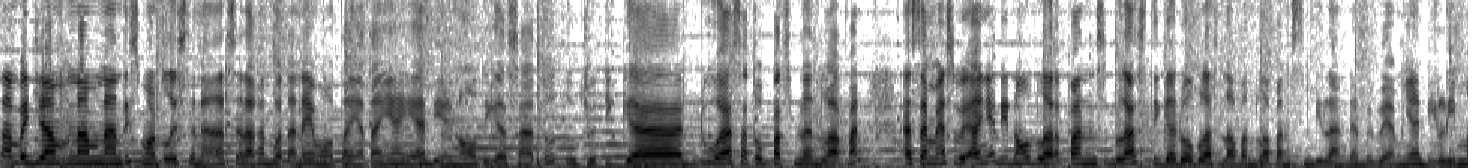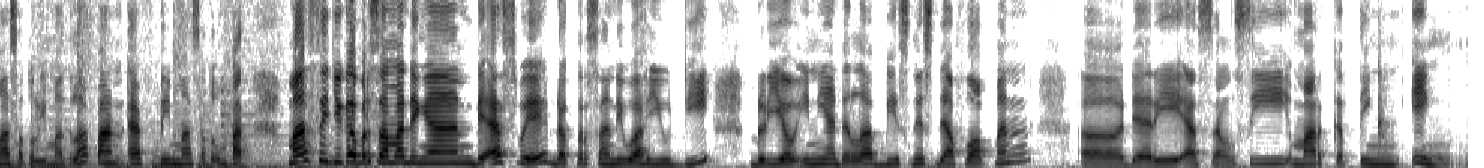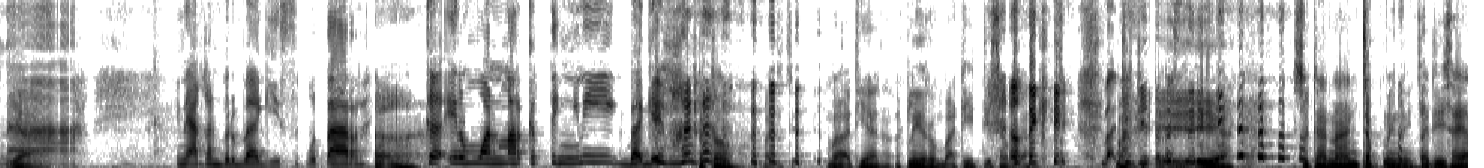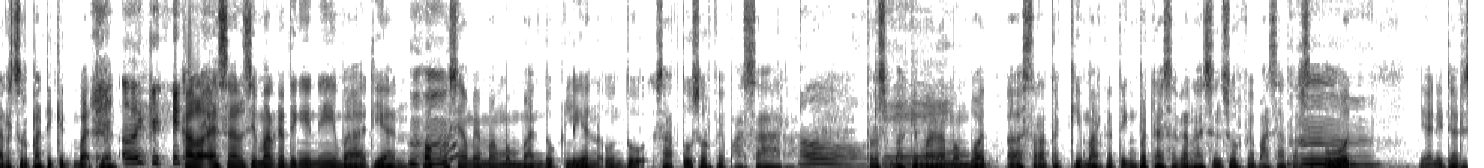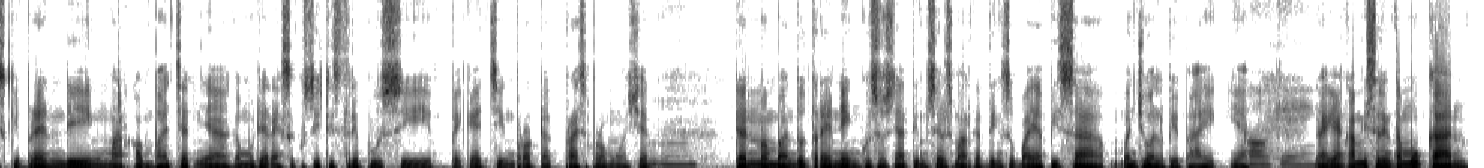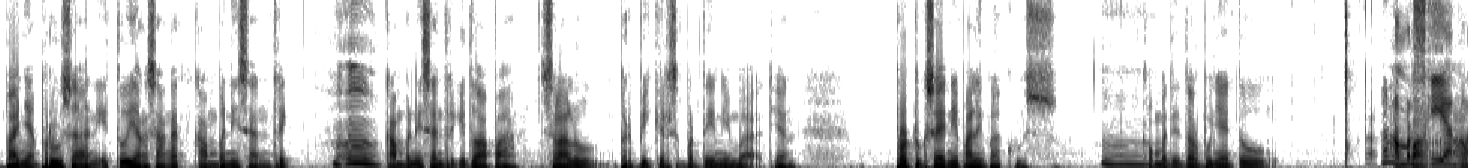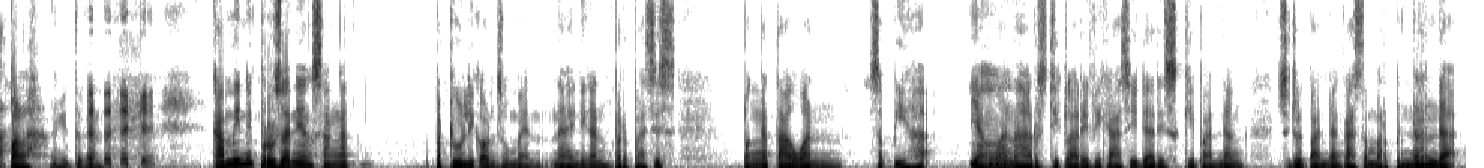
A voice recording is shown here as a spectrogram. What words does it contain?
Sampai jam 6 nanti smart listener, silakan buat Anda yang mau tanya-tanya ya di 0317321498, SMS WA-nya di 08113128889 dan BBM-nya di 5158 F514. Masih juga bersama dengan DSW Dr. Sandi Wahyudi. Beliau ini adalah Business Development eh, dari SLC Marketing Inc. Nah, Ya. Ini akan berbagi seputar Uh-uh. keilmuan marketing ini bagaimana? Betul, Mbak, Mbak Dian, keliru Mbak Didi sampai. Oke, Mbak Didi terus. Iya, sudah nancep ini. Jadi saya harus rubah dikit Mbak Dian. Oke. Kalau SLC marketing ini Mbak Dian, fokusnya memang membantu klien untuk satu survei pasar. Oh. Terus bagaimana membuat eh, strategi marketing berdasarkan hasil survei pasar tersebut, yakni dari segi branding, markom budgetnya, kemudian eksekusi distribusi, packaging, product price promotion, dan membantu training khususnya tim sales marketing supaya bisa menjual lebih baik ya. Oke. Nah, yang kami sering temukan banyak perusahaan itu yang sangat company centric. Mm-mm. Company centric itu apa? Selalu berpikir seperti ini, Mbak Dian. Produk saya ini paling bagus. Hmm. Kompetitor punya itu Kan nomor apa- sekian lah. apalah gitu kan. Oke. Kami ini perusahaan yang sangat peduli konsumen. Nah, ini kan berbasis pengetahuan sepihak yang Hmm. mana harus diklarifikasi dari segi pandang sudut pandang customer. Bener ndak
